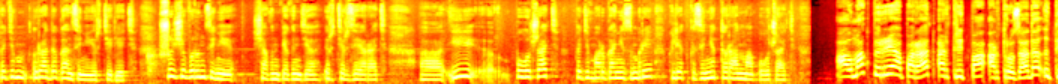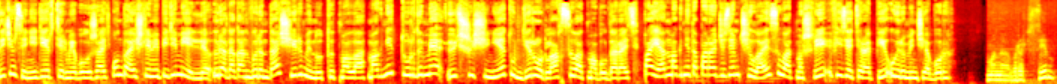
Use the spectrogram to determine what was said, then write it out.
пәдім ырадаганзине ертереть. Шыжы вырынзине шавын бегінде ертерзе ярать. И получать пәдім организмре клетказине таранма получать. Алмак пірре аппарат артритпа артрозада ыты черсене де иртерме болышать. Он ба ишлеме эпидемиялі. Ырадаган вырында шир минут тытмала. Магнит турдыме үч шишине тумдир урлах сыватма булдарать. Паян магнит аппарат жезем чилай сыватмашри физиотерапия уйрыменче бур. Мана врачсем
